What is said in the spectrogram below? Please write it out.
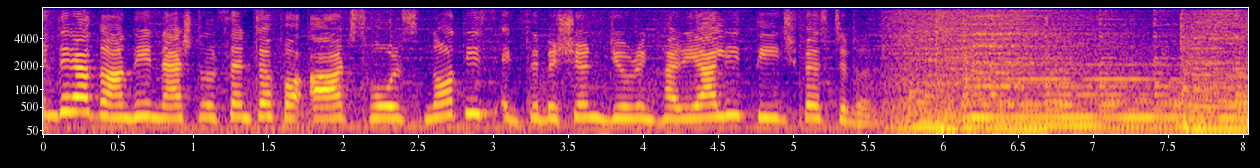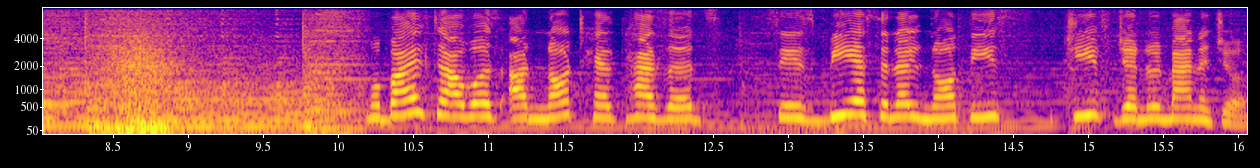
Indira Gandhi National Centre for Arts holds Northeast exhibition during Hariyali Teej Festival. Mobile towers are not health hazards, says BSNL Northeast Chief General Manager.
